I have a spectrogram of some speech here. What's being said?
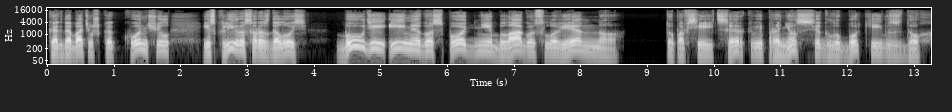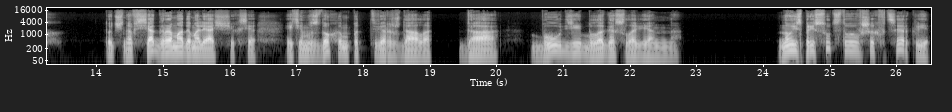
Когда батюшка кончил, из клироса раздалось «Буди имя Господне благословенно», то по всей церкви пронесся глубокий вздох. Точно вся громада молящихся — этим вздохом подтверждала «Да, буди благословенна». Но из присутствовавших в церкви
